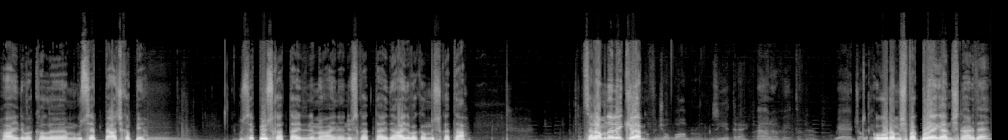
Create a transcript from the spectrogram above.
Haydi bakalım. Giuseppe aç kapıyı. Giuseppe üst kattaydı değil mi? Aynen üst kattaydı. Haydi bakalım üst kata. Joe came Uğramış bak buraya gelmiş. Nerede?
